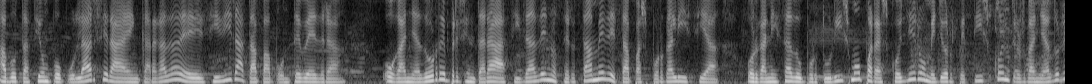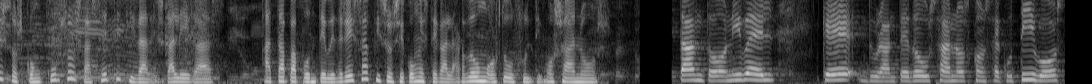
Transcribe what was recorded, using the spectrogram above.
A votación popular será a encargada de decidir a tapa Pontevedra. O gañador representará a cidade no certame de Tapas por Galicia, organizado por Turismo para escoller o mellor petisco entre os gañadores dos concursos das sete cidades galegas. A tapa pontevedresa fixose con este galardón os dous últimos anos. Tanto o nivel que durante dous anos consecutivos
